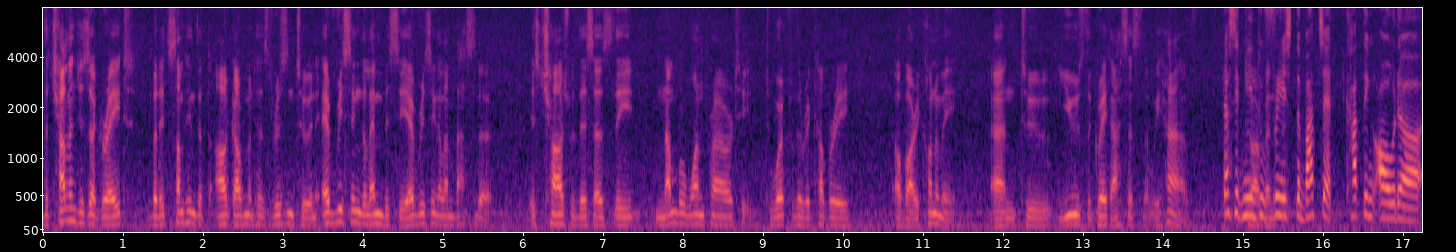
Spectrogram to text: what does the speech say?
the challenges are great, but it's something that our government has risen to, and every single embassy, every single ambassador is charged with this as the number one priority to work for the recovery of our economy and to use the great assets that we have. Does it mean our to freeze the budget, cutting all the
